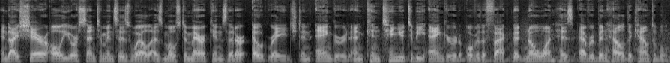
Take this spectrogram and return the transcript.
And I share all your sentiments as well as most Americans that are outraged and angered and continue to be angered over the fact that no one has ever been held accountable.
